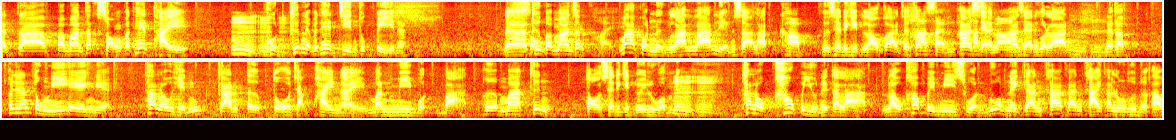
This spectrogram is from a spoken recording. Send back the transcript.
อัตราประมาณสักสองประเทศไทยอืมอืมผุดขึ้นในประเทศจีนทุกปีนะนะสองคือประมาณสักประเทศไทยมากกว่า 1 ล้านล้านเหรียญสหรัฐครับคือเศรษฐกิจเราก็อาจจะห้าแสนห้าแสนล้านห้าแสนกว่าล้านนะครับเพ ราะฉะนั้นตรงนี้เองเนี่ยถ้าเราเห็นการเติบโตจากภายในมันมีบทบาทเพิ่มมากขึ้นต่อเศรษฐกิจโดยรวมเนี่ยอืมอืมถ้าเราเข้าไปอยู่ในตลาด เราเข้าไปมีส่วนร่วมในการค้าการขายการลงทุนกับเขา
